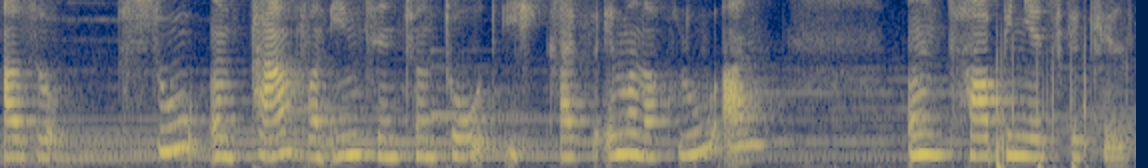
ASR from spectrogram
Also Stu und Pam von ihnen sind schon tot. Ich greife immer noch Lou an und habe ihn jetzt gekillt.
